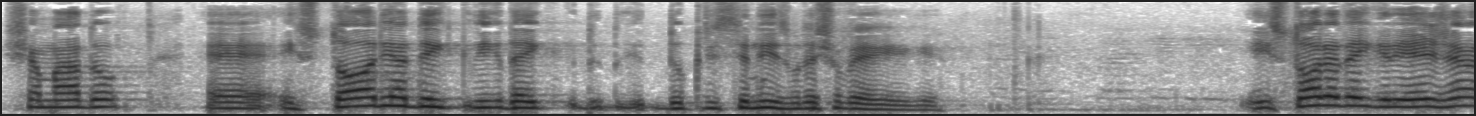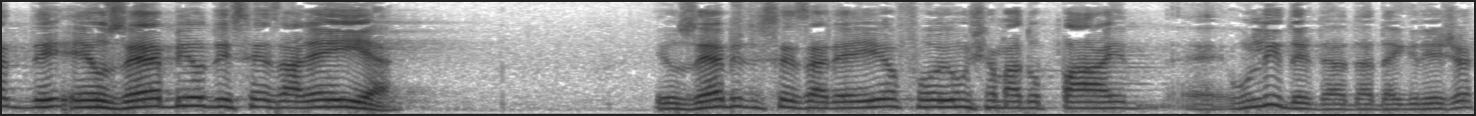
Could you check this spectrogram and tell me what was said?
chamado é, História de, de, de, do Cristianismo. Deixa eu ver aqui. História da Igreja de Eusébio de Cesareia. Eusébio de Cesareia foi um chamado pai, é, um líder da, da, da igreja,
